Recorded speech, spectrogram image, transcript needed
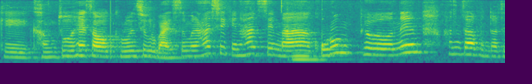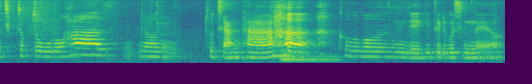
이렇게 강조해서 그런 식으로 말씀을 하시긴 하지만 음. 그런 표현은 환자분들한테 직접적으로 하면 좋지 않다. 음. 그건 얘기 드리고 싶네요.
